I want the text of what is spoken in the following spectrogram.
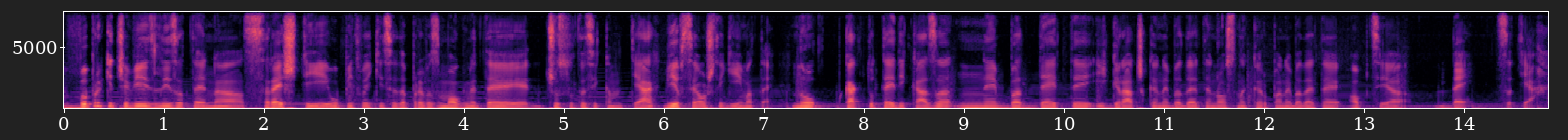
въпреки, че вие излизате на срещи, опитвайки се да превъзмогнете чувствата си към тях, вие все още ги имате. Но, както Теди каза, не бъдете играчка, не бъдете носна кърпа, не бъдете опция Б за тях.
